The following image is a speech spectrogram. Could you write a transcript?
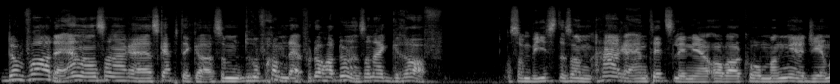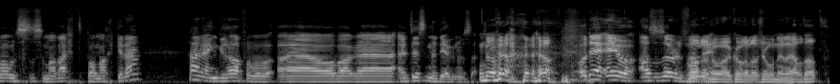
da var det en eller annen sånn her eh, skeptiker som dro fram det, for da hadde hun en sånn her graf som viste sånn Her er en tidslinje over hvor mange GMOs som har vært på markedet. Her er en graf over, uh, over uh, autismediagnose. ja. Og det er jo altså, så er det Var det selvfølgelig noe korrelasjon i det hele tatt?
